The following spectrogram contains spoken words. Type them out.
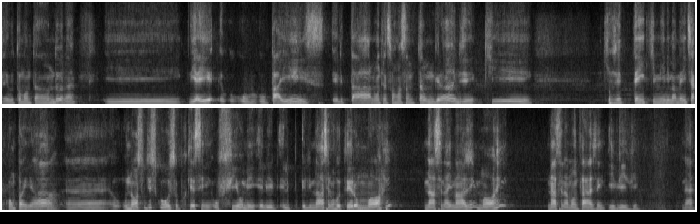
eu estou montando, né? E, e aí o, o, o país ele está numa transformação tão grande que que a gente tem que minimamente acompanhar é, o nosso discurso, porque assim o filme ele, ele, ele nasce no roteiro, morre, nasce na imagem, morre, nasce na montagem e vive, né?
